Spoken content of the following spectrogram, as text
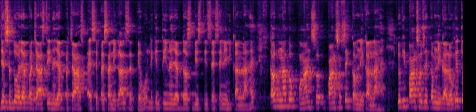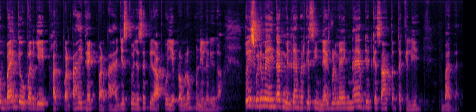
जैसे दो हज़ार पचास, तीन हज़ार पचास ऐसे पैसा निकाल सकते हो, लेकिन तीन हज़ार दस, बीस, तीस ऐसे नहीं निकालना है और ना तो पाँच सौ पाँच सौ से कम निकालना है, क्योंकि पाँच सौ से कम निकालोगे तो बैंक के ऊपर ये फ़र्क पड़ता है, इफ़ेक्ट पड़ता है, जिसकी वजह से फिर आपको ये प्रॉब्लम होने लगेगा। तो इस वीडियो में यहीं तक, मिलते हैं फिर किसी नेक्स्ट वीडियो में एक नए अपडेट के साथ, तब तक के लिए बाय बाय।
